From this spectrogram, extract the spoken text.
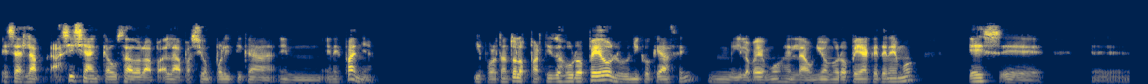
Esa es la, así se ha encauzado la, pasión política en, en, España. Y por lo tanto los partidos europeos lo único que hacen, mm, y lo vemos en la Unión Europea que tenemos, es eh, eh,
